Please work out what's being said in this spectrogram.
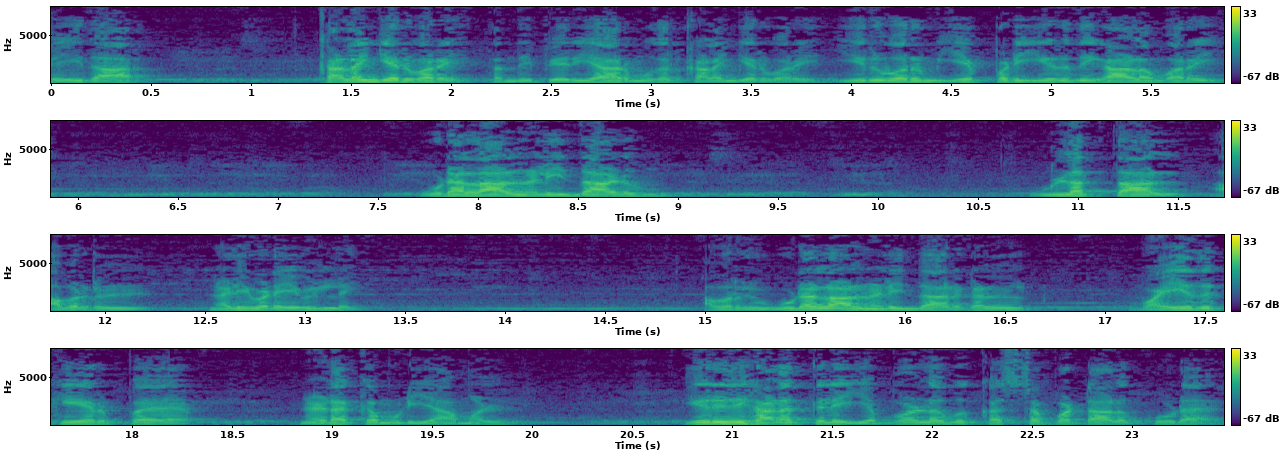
செய்தார்? கலைஞர் வரை தந்தை பெரியார் முதல் கலைஞர் வரை இருவரும் எப்படி இறுதி காலம் வரை உடலால் நலிந்தாலும் உள்ளத்தால் அவர்கள் நலிவடையவில்லை. அவர்கள் உடலால் நலிந்தார்கள் வயதுக்கு ஏற்ப நடக்க முடியாமல் இறுதி காலத்தில் எவ்வளவு கஷ்டப்பட்டாலும் கூட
